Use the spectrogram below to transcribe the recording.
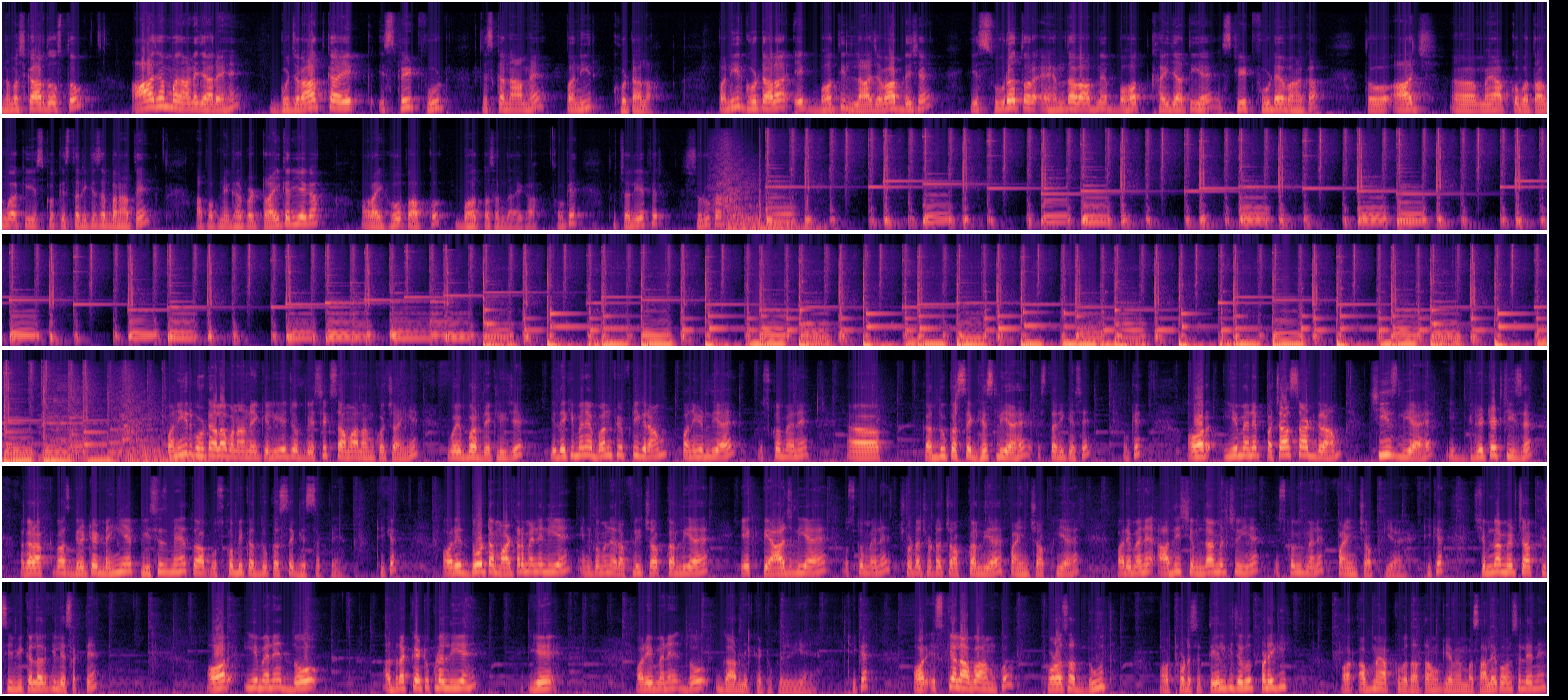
नमस्कार दोस्तों आज हम बनाने जा रहे हैं गुजरात का एक स्ट्रीट फ़ूड जिसका नाम है पनीर घोटाला। पनीर घोटाला एक बहुत ही लाजवाब डिश है। ये सूरत और अहमदाबाद में बहुत खाई जाती है स्ट्रीट फ़ूड है वहाँ का। तो आज आ, मैं आपको बताऊँगा कि इसको किस तरीके से बनाते हैं। आप अपने घर पर ट्राई करिएगा। और आई होप आपको बहुत पसंद आएगा। ओके तो चलिए फिर शुरू करते हैं। पनीर घोटाला बनाने के लिए जो बेसिक सामान हमको चाहिए, वो एक बार देख लीजिए। ये देखिए, मैंने 150 ग्राम पनीर लिया है। इसको मैंने कद्दूकस से घिस लिया है इस तरीके से, ओके? और ये मैंने 50-60 ग्राम चीज़ लिया है। ये ग्रेटेड चीज़ है। अगर आपके पास ग्रेटेड नहीं है पीसेज में है तो आप उसको भी कद्दूकस से घिस सकते हैं, ठीक है? और ये दो टमाटर मैंने लिए हैं। इनको मैंने रफली चॉप कर लिया है। एक प्याज लिया है। उसको मैंने छोटा छोटा चॉप कर लिया है। फाइन चॉप किया है। और ये मैंने आधी शिमला मिर्च ली है, इसको भी मैंने फाइन चॉप किया है, ठीक है? शिमला मिर्च आप किसी भी कलर की ले सकते हैं। और ये मैंने दो अदरक के टुकड़े लिए हैं, ये और ये मैंने दो गार्लिक के टुकड़े लिए हैं, ठीक है? और इसके अलावा हमको थोड़ा सा दूध और थोड़े से तेल की ज़रूरत पड़ेगी। और अब मैं आपको बताता हूँ कि हमें मसाले कौन से लेने हैं।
